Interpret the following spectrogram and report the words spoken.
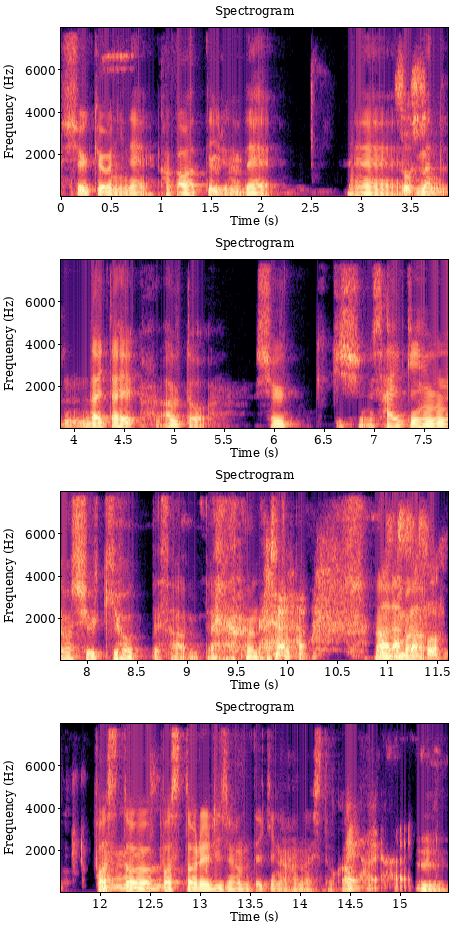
宗教にね、関わっているので、えまあ、大体会うと、宗最近の宗教ってさ、みたいな話とか、まああの、まあ、ポスト、ポストレリジョン的な話とか、はいはいはい。うん。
